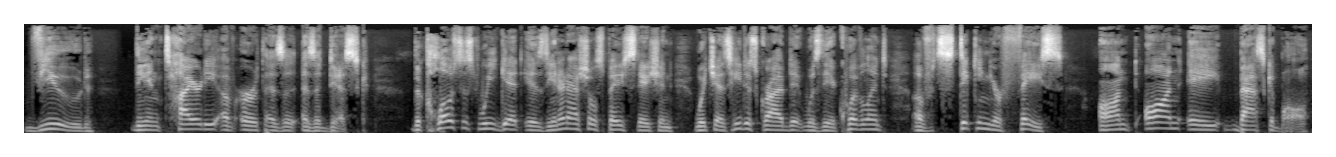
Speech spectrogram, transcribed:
viewed the entirety of Earth as a, as a disk. The closest we get is the International Space Station, which, as he described it, was the equivalent of sticking your face on on a basketball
